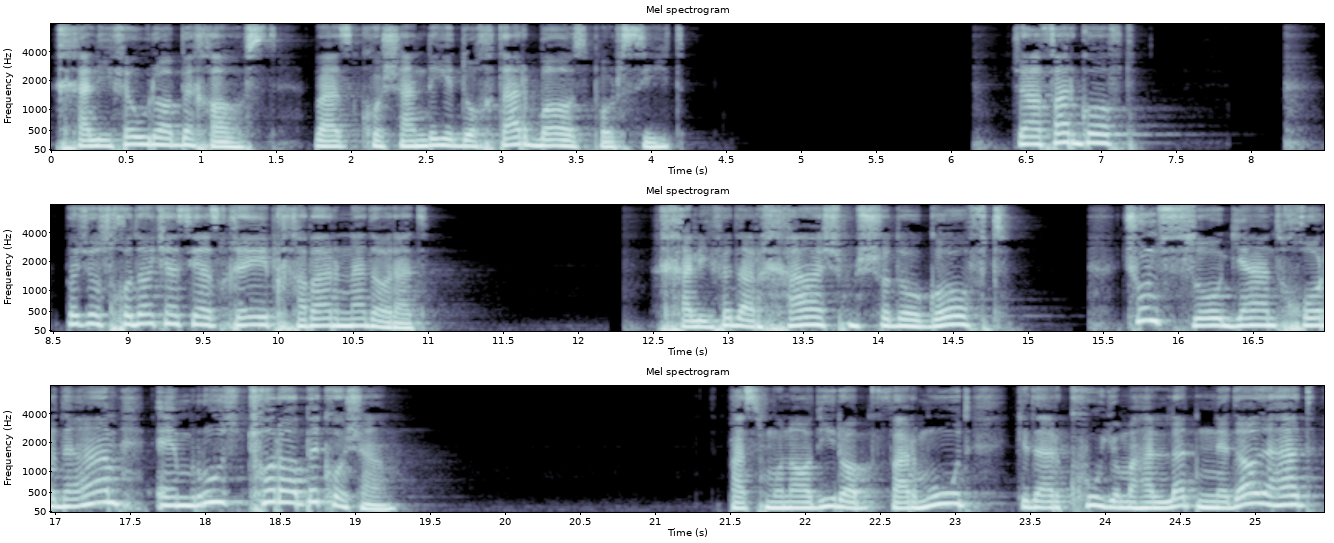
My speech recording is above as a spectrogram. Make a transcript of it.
خلیفه او را بخواست. و از کشنده دختر باز پرسید. جعفر گفت به جز خدا کسی از غیب خبر ندارد. خلیفه در خشم شد و گفت چون سوگند خورده ام امروز تو را بکشم. پس منادی را فرمود که در کوی و محلت ندا دهد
